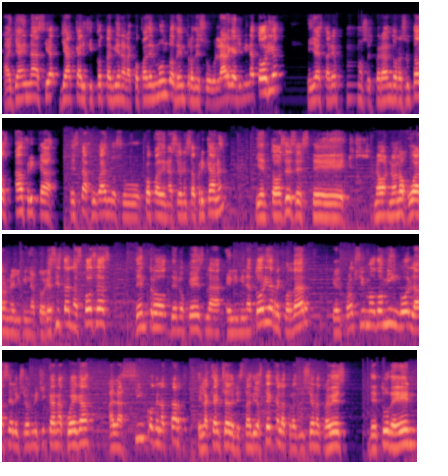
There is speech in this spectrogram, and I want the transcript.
allá en Asia, ya calificó también a la Copa del Mundo dentro de su larga eliminatoria y ya estaremos esperando resultados. África está jugando su Copa de Naciones Africana y entonces este, no, no, no jugaron eliminatoria. Así están las cosas dentro de lo que es la eliminatoria. Recordar que el próximo domingo la selección mexicana juega a las 5 de la tarde en la cancha del Estadio Azteca, la transmisión a través de TUDN,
